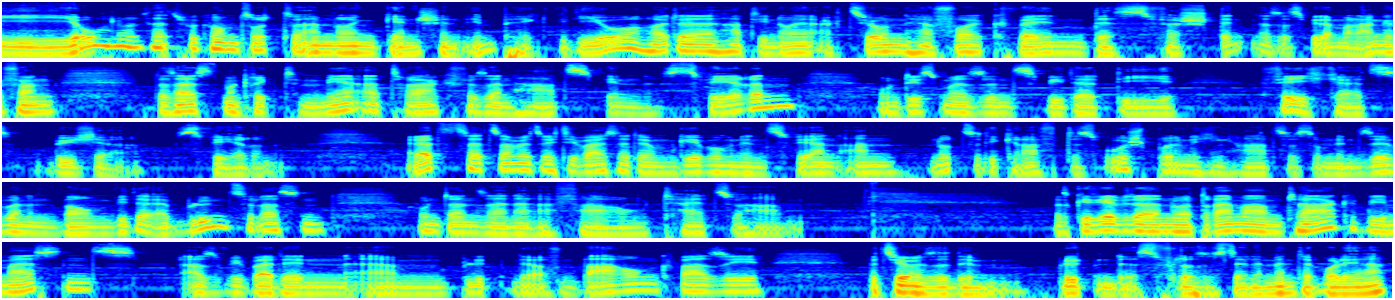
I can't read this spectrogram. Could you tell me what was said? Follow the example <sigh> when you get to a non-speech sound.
Jo, hallo und herzlich willkommen zurück zu einem neuen Genshin Impact Video. Heute hat die neue Aktion Hervorquellen des Verständnisses wieder mal angefangen. Das heißt, man kriegt mehr Ertrag für sein Harz in Sphären und diesmal sind es wieder die Fähigkeitsbücher Sphären. In letzter Zeit sammelt sich die Weisheit der Umgebung in den Sphären an, nutze die Kraft des ursprünglichen Harzes, um den silbernen Baum wieder erblühen zu lassen und an seiner Erfahrung teilzuhaben. Das geht ja wieder nur dreimal am Tag, wie meistens also wie bei den ähm, Blüten der Offenbarung quasi, beziehungsweise dem Blüten des Flusses der Elemente wohl eher.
